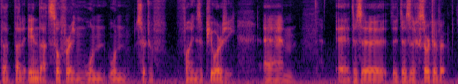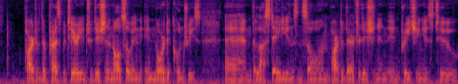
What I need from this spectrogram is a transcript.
that that in that suffering one one sort of finds a purity. Um, uh, there's a there's a sort of a, part of the Presbyterian tradition, and also in, in Nordic countries, um, the Laestadians and so on, part of their tradition in, in preaching is to,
